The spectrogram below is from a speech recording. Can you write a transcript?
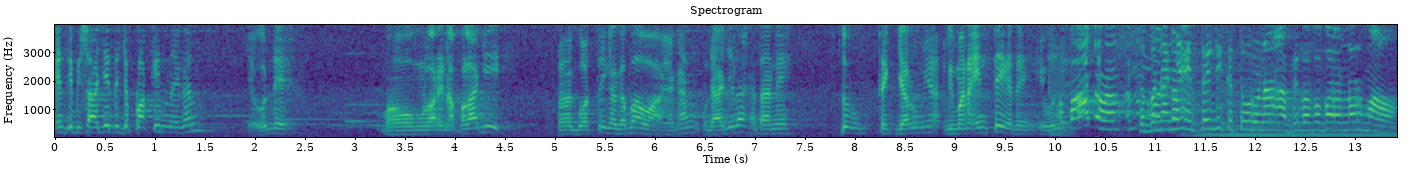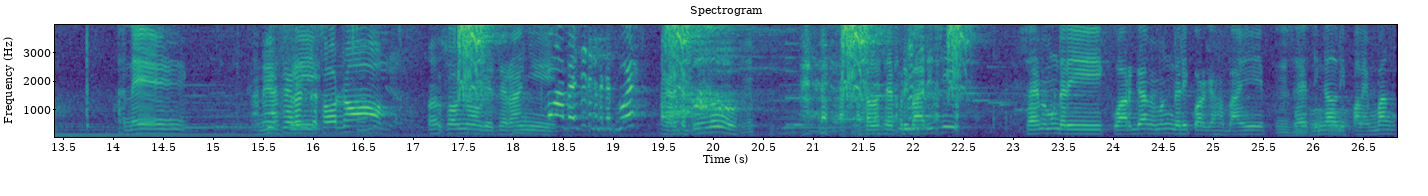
ente bisa aja ente jeplakin ya kan. Ya udah. Mau ngeluarin apa lagi? Eh, gotri kagak bawa ya kan. Udah aja lah katanya. Tuh trik jarumnya gimana ente katanya. Ya udah. Orang? Emang Sebenarnya ente ini keturunan Habib apa paranormal? Aneh. Aneh Geseran asli. ke sono. Ke sono geserannya. Mau ngapain sih deket-deket gue? Deket dulu. Kalau saya pribadi sih, saya memang dari keluarga, memang dari keluarga Habaib. Saya tinggal di Palembang,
